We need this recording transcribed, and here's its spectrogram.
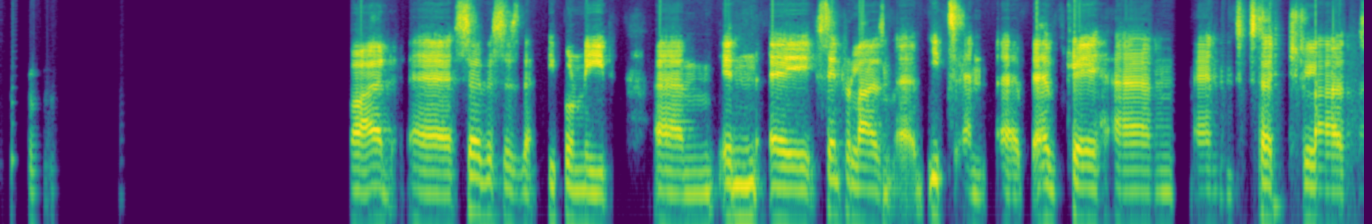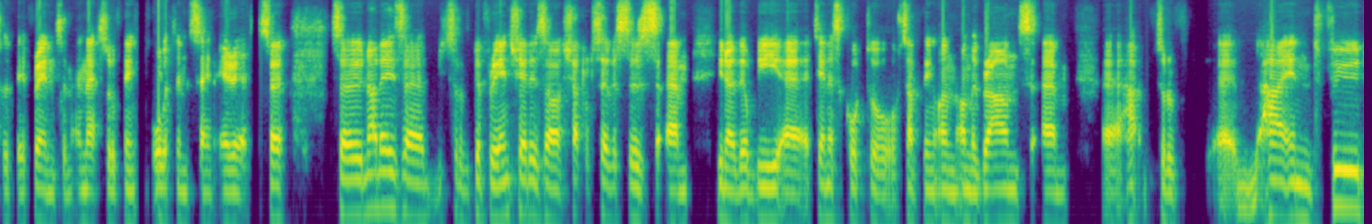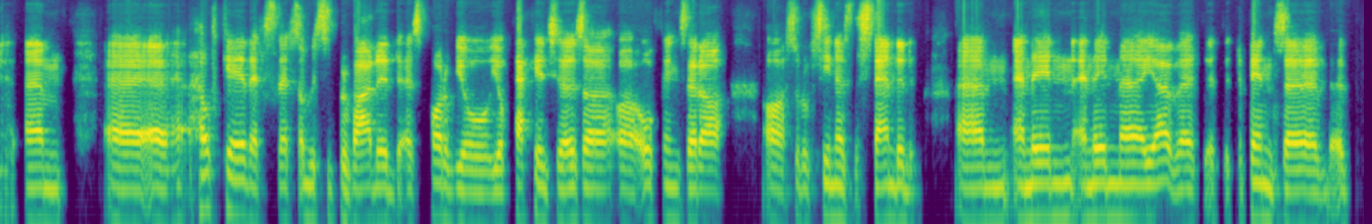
provide uh, services that people need um, in a centralized uh, eat and uh, have care um, and socialize with their friends and, and, that sort of thing all within the same area. So, so nowadays, uh, sort of differentiators are shuttle services. Um, you know, there'll be a, a tennis court or, or, something on, on the grounds, um, uh, sort of um, high-end food, um, uh, uh, healthcare. That's that's obviously provided as part of your your package. Those are, are all things that are are sort of seen as the standard. Um, and then and then uh, yeah, it, it depends. Uh,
